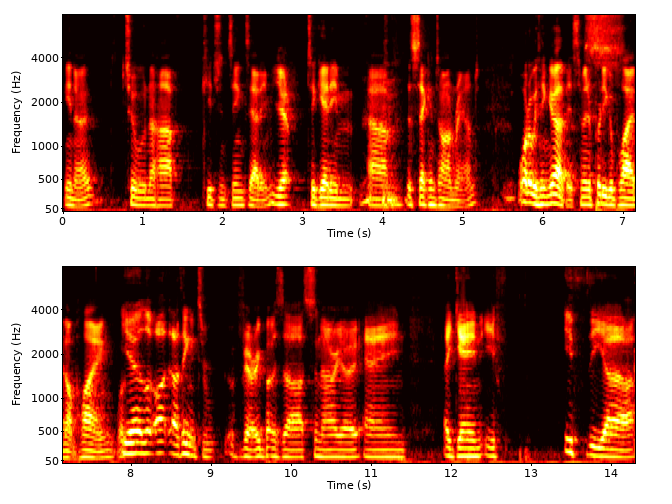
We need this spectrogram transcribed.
you know, two and a half kitchen sinks at him Yep. to get him um, the second time round. What do we think about this? I mean, a pretty good player not playing. What- Yeah, look, I, I think it's a very bizarre scenario, and again, if if the uh,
